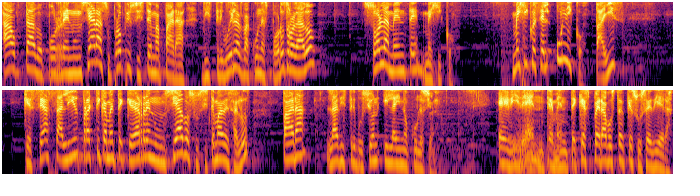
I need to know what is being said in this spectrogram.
ha optado por renunciar a su propio sistema para distribuir las vacunas por otro lado? Solamente México. México es el único país que se ha salido prácticamente que ha renunciado a su sistema de salud para la distribución y la inoculación. Evidentemente, ¿qué esperaba usted que sucediera?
